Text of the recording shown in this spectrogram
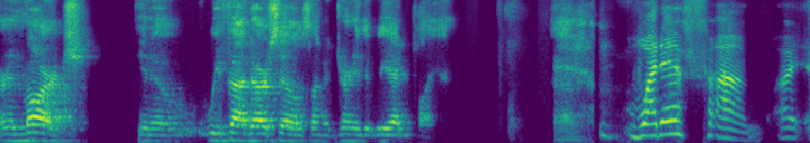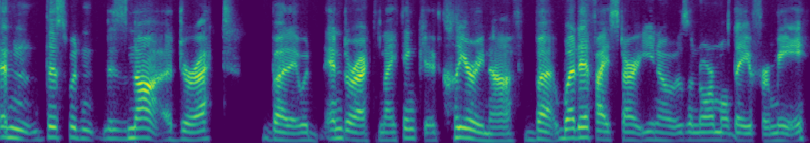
or in March, you know, we found ourselves on a journey that we hadn't planned. Um, what if, um, I, and this wouldn't is not a direct, but it would indirect, and I think it's clear enough. But what if I start? You know, it was a normal day for me.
